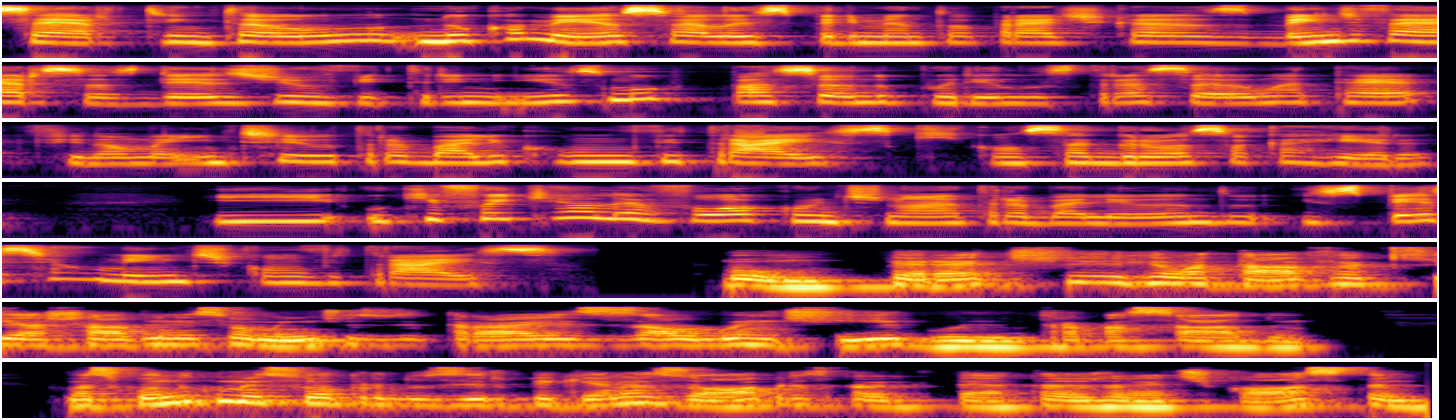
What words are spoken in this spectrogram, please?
Certo, então no começo ela experimentou práticas bem diversas, desde o vitrinismo, passando por ilustração, até finalmente o trabalho com vitrais, que consagrou a sua carreira. E o que foi que a levou a continuar trabalhando especialmente com vitrais? Bom, Peretti relatava que achava inicialmente os vitrais algo antigo e ultrapassado, mas quando começou a produzir pequenas obras para a arquiteta Janete Costa,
